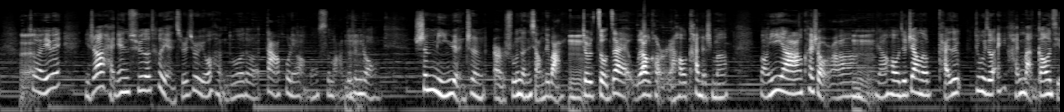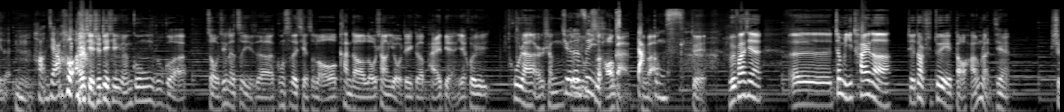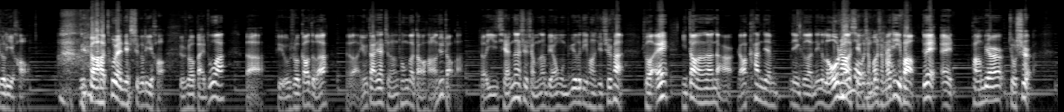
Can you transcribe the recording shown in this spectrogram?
对，因为你知道海淀区的特点其实就是有很多的大互联网公司嘛，都是那种声名远震、耳熟能详，对吧？嗯，就是走在五道口，然后看着什么。网易啊，快手啊，嗯，然后就这样的牌子就会觉得，哎，还蛮高级的，嗯，好家伙！而且是这些员工，如果走进了自己的公司的写字楼，看到楼上有这个牌匾，也会突然而生觉得自己自豪感，对吧？公司对，你会发现，呃，这么一拆呢，这倒是对导航软件是个利好，对吧？突然间是个利好，比如说百度啊，啊，比如说高德啊，对吧？因为大家只能通过导航去找了。对吧？以前呢是什么呢？比方我们约个地方去吃饭，说，哎，你到哪哪哪儿，然后看见那个那个楼上写个什么什么地方，对，哎，旁边就是，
